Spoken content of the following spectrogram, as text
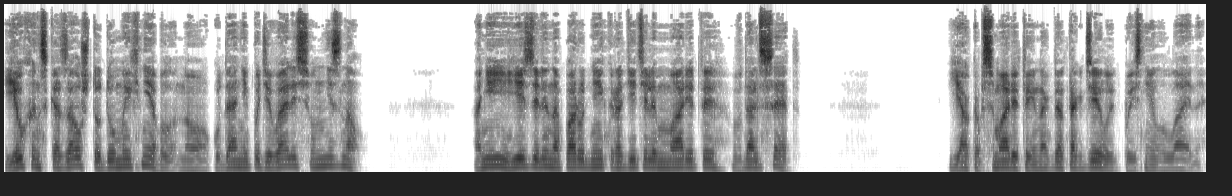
Юхан сказал, что дома их не было, но куда они подевались, он не знал. Они ездили на пару дней к родителям Мариты в Дальсет. «Якоб с Маритой иногда так делают», — пояснила Лайна.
